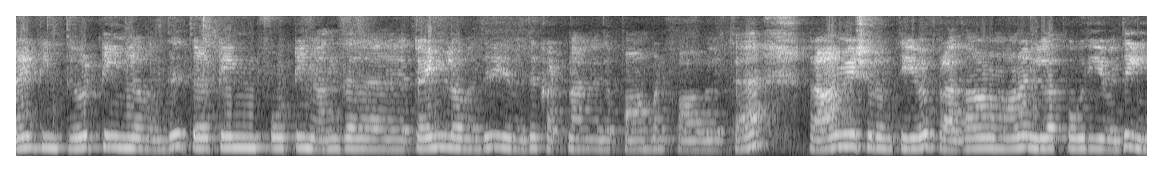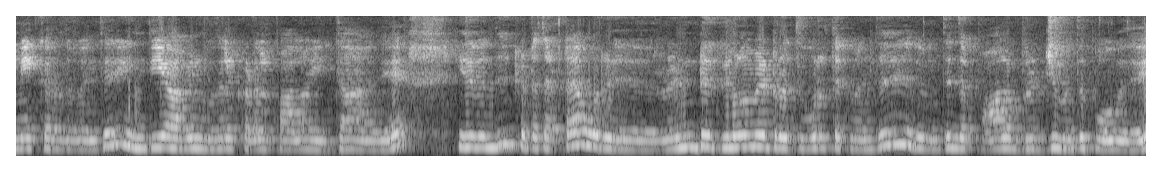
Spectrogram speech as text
நைன்டீன் தேர்ட்டீனில் வந்து தேர்ட்டீன் ஃபோர்டீன் அந்த டைமில் வந்து இது வந்து கட்டினாங்க இந்த பாம்பன் பாவலத்தை. ராமேஸ்வரம் தீவு பிரதானமான நிலப்பகுதியை வந்து இணைக்கிறது வந்து இந்தியாவின் முதல் கடல் பாலம் இதுதான் அது. இது வந்து கிட்டத்தட்ட ஒரு ரெண்டு கிலோமீட்டர் தூரத்துக்கு வந்து இது வந்து இந்த பாலம் பிரிட்ஜ் வந்து போகுது.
